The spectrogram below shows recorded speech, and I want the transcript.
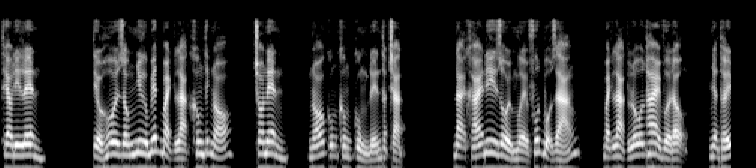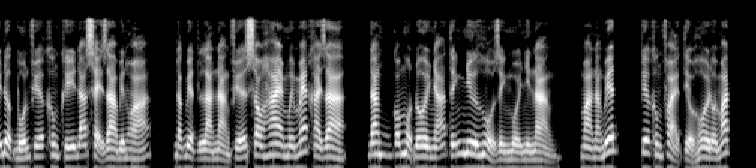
theo đi lên. Tiểu hôi giống như biết bạch lạc không thích nó, cho nên, nó cũng không cùng đến thật chặt. Đại khái đi rồi 10 phút bộ dáng, bạch lạc lỗ thai vừa động, nhận thấy được bốn phía không khí đã xảy ra biến hóa, đặc biệt là nàng phía sau 20 mét khai ra, đang có một đôi nhã tĩnh như hổ rình mồi nhìn nàng, mà nàng biết, kia không phải tiểu hôi đôi mắt.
